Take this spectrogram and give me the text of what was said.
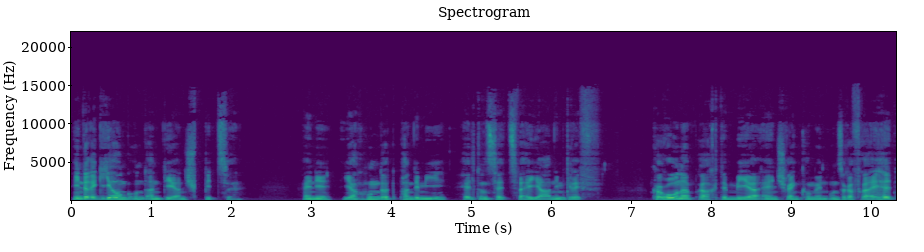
in der Regierung und an deren Spitze. Eine Jahrhundertpandemie hält uns seit zwei Jahren im Griff. Corona brachte mehr Einschränkungen unserer Freiheit,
